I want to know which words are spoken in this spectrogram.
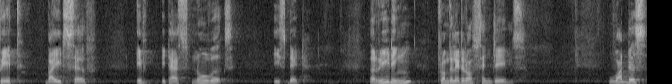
Faith by itself, if it has no works, is dead. A reading from the letter of St. James. What does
